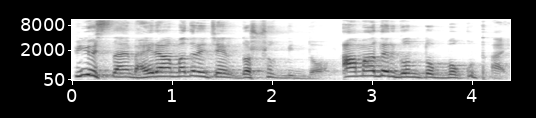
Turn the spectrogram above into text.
প্রিয় ইসলাম ভাইরা, আমাদের এই চ্যানেল দর্শকবৃন্দ, আমাদের গন্তব্য কোথায়?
